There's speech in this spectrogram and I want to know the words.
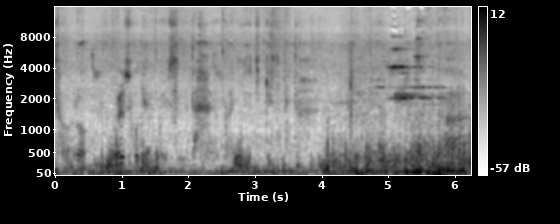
캐릭터로를 소개하고 있습니다. 여기까지 짓겠습니다. 감사합니다.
